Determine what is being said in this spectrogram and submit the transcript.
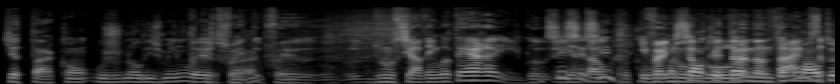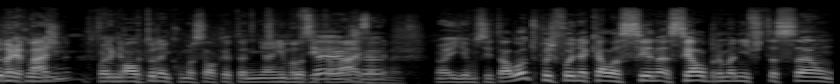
que atacam o jornalismo inglês. Foi, é? foi, denunciado em Inglaterra e, sim, e sim, então, sim, porque e veio o Marcel no, no Caetano London Times, altura página. Foi numa altura em que o Marcel Caetano ia em Inglaterra, lá, não, é? Londres, depois foi naquela cena, célebre manifestação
